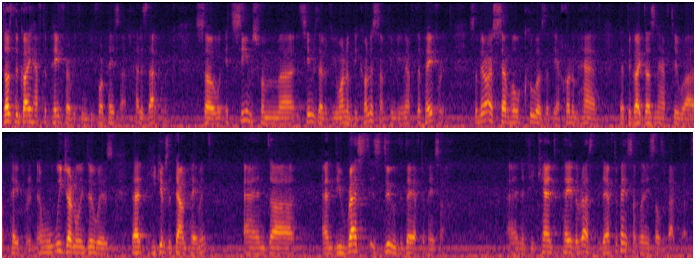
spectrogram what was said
does the guy have to pay for everything before Pesach? How does that work? So it seems from uh, it seems that if you want to be something, you're gonna have to pay for it. So there are several kulas that the achronim have that the guy doesn't have to uh, pay for it. And what we generally do is that he gives a down payment, and uh, and the rest is due the day after Pesach. And if he can't pay the rest the day after Pesach, then he sells it back to us.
